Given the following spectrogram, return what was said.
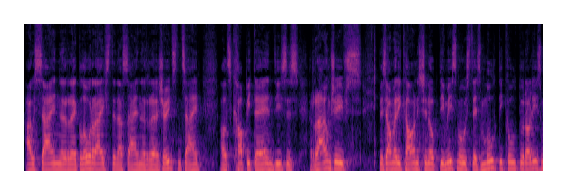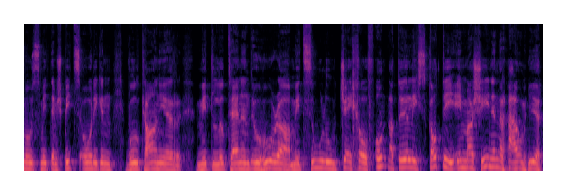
aus seiner äh, glorreichsten, aus seiner äh, schönsten Zeit als Kapitän dieses Raumschiffs des amerikanischen Optimismus, des Multikulturalismus mit dem spitzohrigen Vulkanier, mit Lieutenant Uhura, mit Zulu, Tschechow und natürlich Scotty im Maschinenraum hier.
